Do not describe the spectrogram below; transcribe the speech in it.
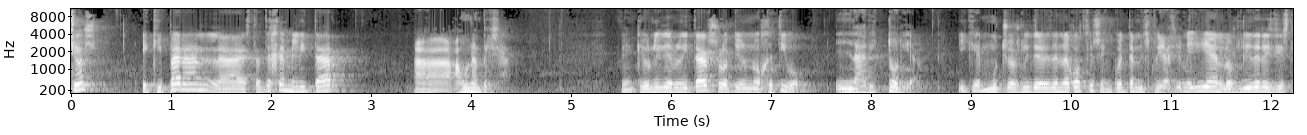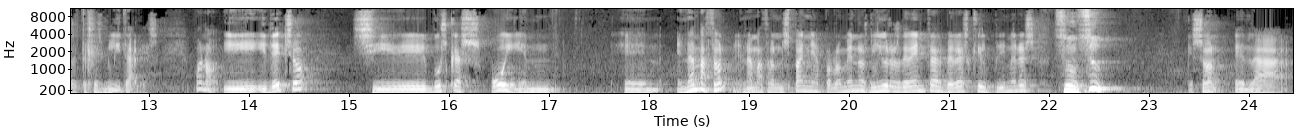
Muchos equiparan la estrategia militar a, una empresa. Dicen que un líder militar solo tiene un objetivo, la victoria, y que muchos líderes de negocios encuentran inspiración y guía en los líderes y estrategias militares. Bueno, y, de hecho, si buscas hoy en, en, Amazon, en Amazon España por lo menos, libros de ventas, verás que el primero es Sun Tzu, que son en la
